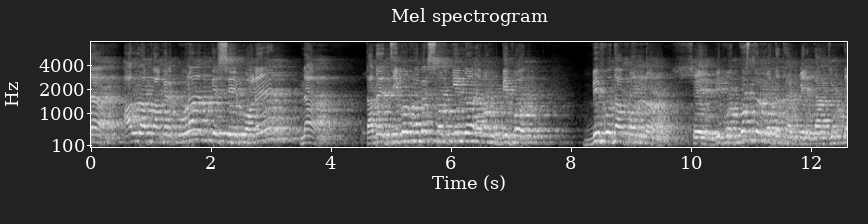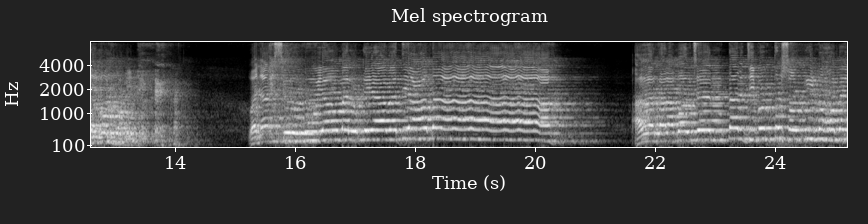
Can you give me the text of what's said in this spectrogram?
না, আল্লাহ পাকের কোরআনকে সে পড়ে না তাদের জীবন হবে সংকীর্ণ এবং বিপদ বিপদাপন্ন সে বিপদগ্রস্তের মধ্যে থাকবে তার জীবনটা এমন হবে ونحشره يوم القيامة أعمى আল্লাহ তারা বলছেন তার জীবন তো সংকীর্ণ হবে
